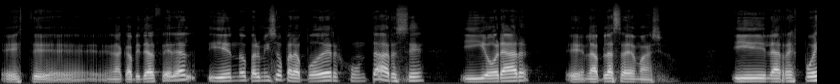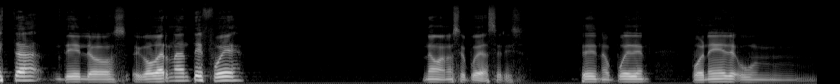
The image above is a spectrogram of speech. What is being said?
este, en la capital federal pidiendo permiso para poder juntarse y orar en la Plaza de Mayo. Y la respuesta de los gobernantes fue, no, no se puede hacer eso. Ustedes no pueden poner un,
